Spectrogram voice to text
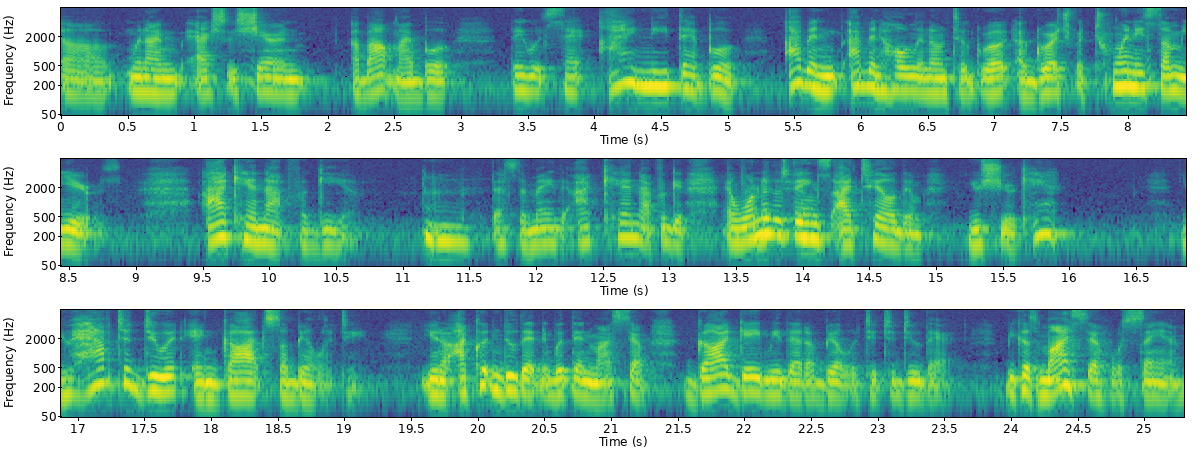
uh, when I'm actually sharing about my book, they would say, "I need that book. I've been I've been holding on to a grudge, a grudge for twenty some years. I cannot forgive. Mm-hmm. That's the main thing. I cannot forgive. And one of the things I tell them, you sure can. You have to do it in God's ability. You know, I couldn't do that within myself. God gave me that ability to do that because myself was saying,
